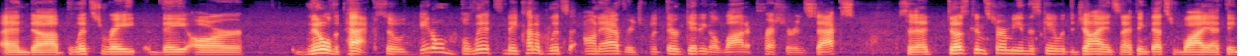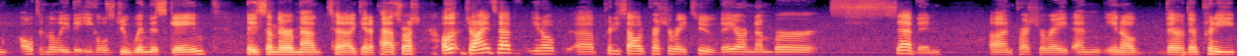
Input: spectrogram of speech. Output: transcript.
and uh, blitz rate they are middle of the pack. So they don't blitz; they kind of blitz on average, but they're getting a lot of pressure and sacks. So that does concern me in this game with the Giants, and I think that's why I think ultimately the Eagles do win this game based on their amount to get a pass rush. Although Giants have, you know, a pretty solid pressure rate too. They are number seven uh, in pressure rate, and you know they're they're pretty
